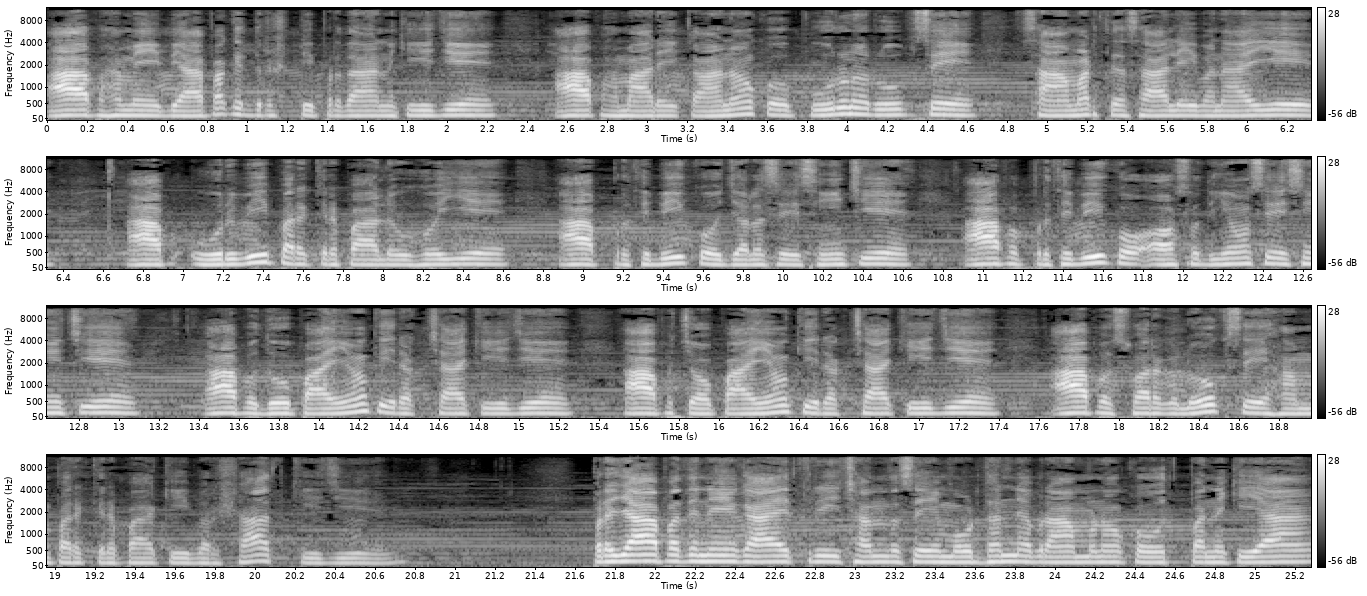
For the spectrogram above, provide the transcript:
आप हमें व्यापक दृष्टि प्रदान कीजिए, आप हमारे कानों को पूर्ण रूप से सामर्थ्यशाली बनाइए आप उर्वी पर कृपालु होइए। आप पृथ्वी को जल से सींचिए। आप पृथ्वी को औषधियों से सींचिए। आप दो पायों की रक्षा कीजिए। आप चौपायों की रक्षा कीजिए। आप स्वर्गलोक से हम पर कृपा की बरसात कीजिए। प्रजापति ने गायत्री छंद से मूर्धन्य ब्राह्मणों को उत्पन्न किया।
